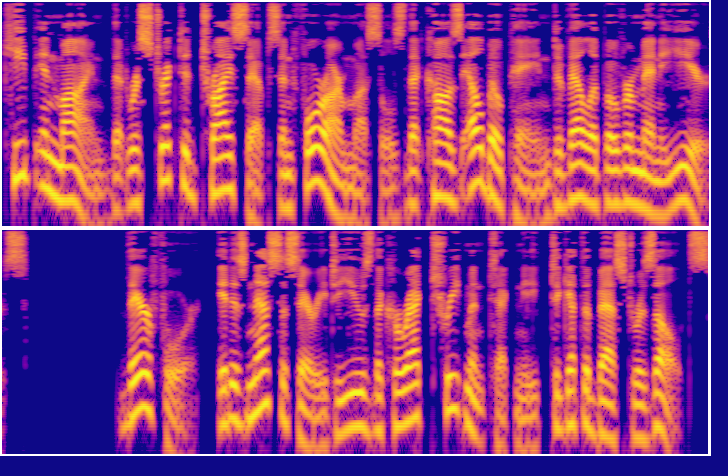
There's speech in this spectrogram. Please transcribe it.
Keep in mind that restricted triceps and forearm muscles that cause elbow pain develop over many years. Therefore, it is necessary to use the correct treatment technique to get the best results.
